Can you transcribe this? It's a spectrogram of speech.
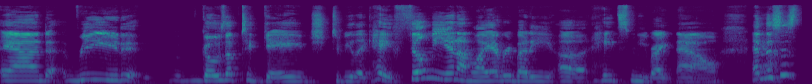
And Reed goes up to Gage to be like, "Hey, fill me in on why everybody uh hates me right now." And this is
